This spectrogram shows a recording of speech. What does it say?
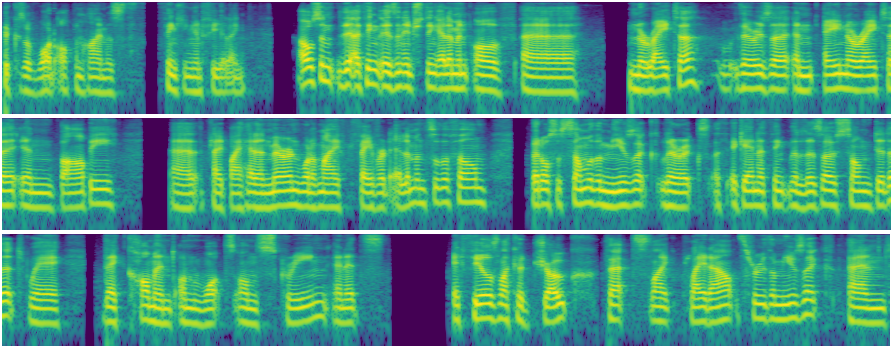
because of what Oppenheimer's thinking and feeling. I also I think there's an interesting element of uh, narrator. There is a an a narrator in Barbie, uh, played by Helen Mirren, one of my favorite elements of the film. but also some of the music lyrics. Again, I think the Lizzo song did it, where they comment on what's on screen, and it's it feels like a joke that's like played out through the music. And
